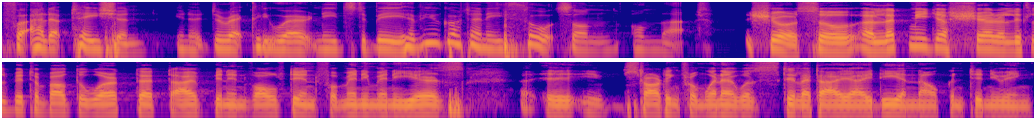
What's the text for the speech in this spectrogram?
for adaptation, you know, directly where it needs to be. Have you got any thoughts on on that? Sure. So uh, let me just share a little bit about the work that I've been involved in for many, many years, uh, starting from when I was still at IIED and now continuing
